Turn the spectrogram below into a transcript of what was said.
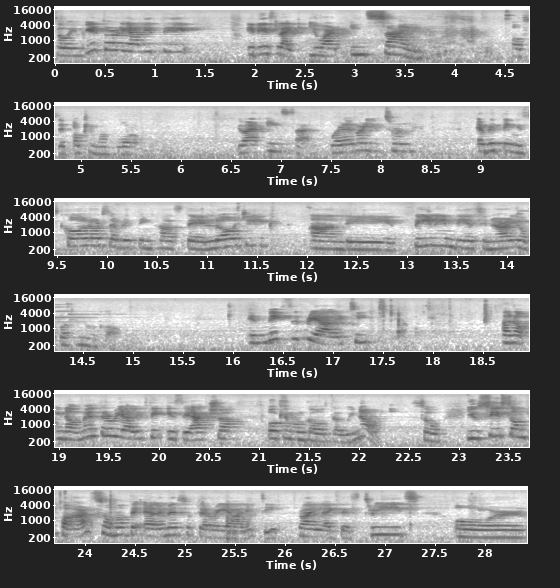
so in virtual reality, it is like you are inside of the Pokemon world. You are inside. Wherever you turn, everything is colors, everything has the logic, and the feeling, the scenario of Pokemon Go. In mixed reality, no, in augmented reality is the actual Pokemon Go that we know. So you see some parts, some of the elements of the reality, right? Like the streets or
